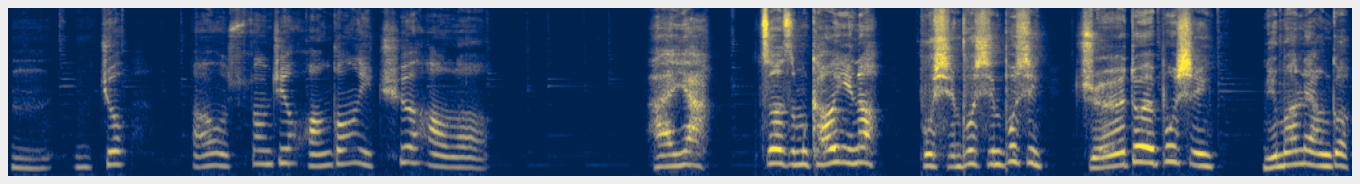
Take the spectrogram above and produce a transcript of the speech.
嗯，你就……”把我送进皇宫里去好了。哎呀，这怎么可以呢？不行不行不行，绝对不行！你们两个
